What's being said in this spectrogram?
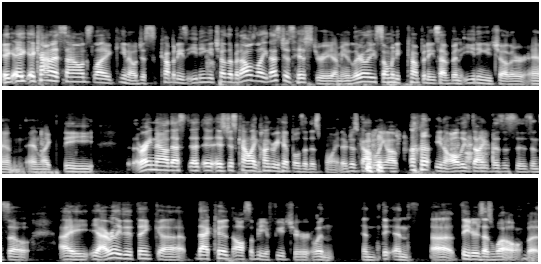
it it, it kind of sounds like you know just companies eating each other, but I was like that's just history. I mean, literally so many companies have been eating each other, and and like the right now that's it's just kind of like hungry hippos at this point. They're just gobbling up you know all these dying businesses, and so. I yeah, I really do think uh, that could also be a future when in th- in uh, theaters as well. But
